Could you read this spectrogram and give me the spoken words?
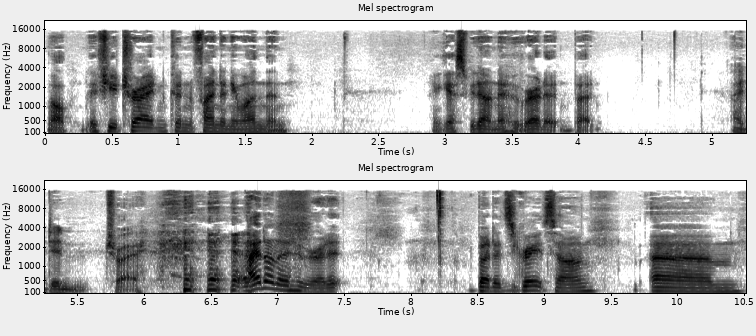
well, if you tried and couldn't find anyone, then I guess we don't know who wrote it. But I didn't try. I don't know who wrote it. But it's a great song. Um,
